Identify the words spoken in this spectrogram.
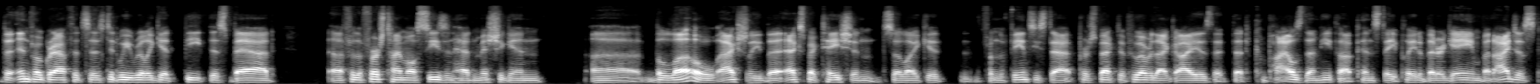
the infograph that says did we really get beat this bad? Uh, for the first time all season had Michigan uh below actually the expectation. So like it from the fancy stat perspective whoever that guy is that that compiles them he thought Penn State played a better game but I just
